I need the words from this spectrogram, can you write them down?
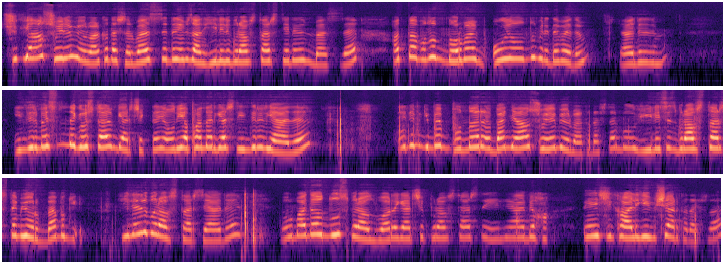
Çünkü yalan söylemiyorum arkadaşlar. Ben size dedim zaten hileli Brawl Stars diye dedim ben size. Hatta bunun normal oyun olduğunu bile demedim. Yani dedim. İndirmesini de gösterdim gerçekten. Yani onu yapanlar gerçekten indirir yani. Dediğim gibi bunlar ben yalan söylemiyorum arkadaşlar. Bu hilesiz Brawl Stars demiyorum ben. Bu hileli Brawl Stars yani. Normalde Nus Brawl bu arada gerçek Brawl Stars değil. Yani bir ha- değişik hali gibi bir şey arkadaşlar.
